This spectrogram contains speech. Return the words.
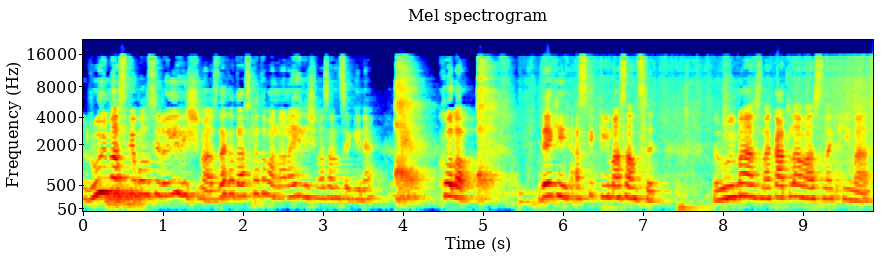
রুই মাছকে বলছিল, ইলিশ মাছ। দেখো তো, আজকে তোমার নানা ইলিশ মাছ আনছে কিনা? খোলো। দেখি, আজকে কি মাছ আনছে? রুই মাছ না কাতলা মাছ না কি মাছ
